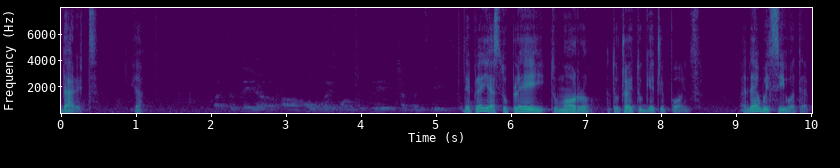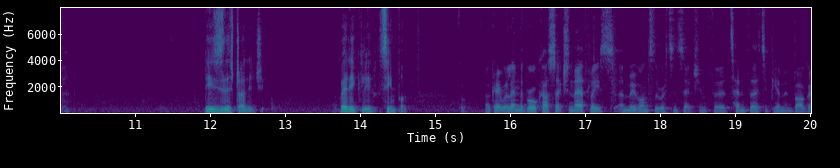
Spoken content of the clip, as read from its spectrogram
direct. Yeah. But the player uh, always want to play the Champions League, so The player has to play tomorrow to try to get three points. And then we'll see what happens. This is the strategy. Very clear, simple. Okay, we'll end the broadcast section there, please, and move on to the written section for 10:30 p.m. embargo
